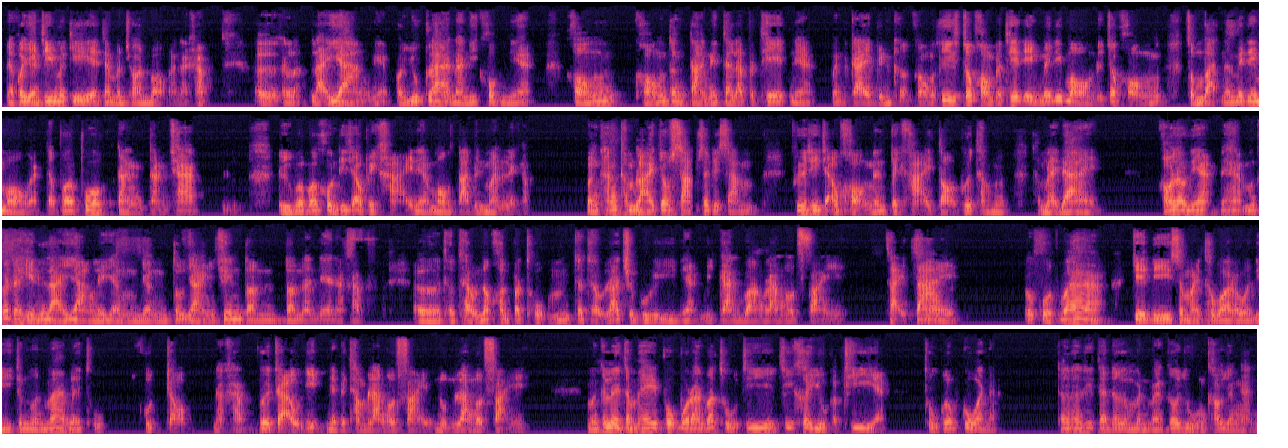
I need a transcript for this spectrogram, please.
แล้วก็อย่างที่เมื่อกี้อาจารย์บัญชรบอกอะนะครับ เออหลายอย่างเนี่ย พอยุคล่าอาณานิคมเนี่ย ของของต่างๆ ในแต่ละประเทศเนี่ยมันกลายเป็นของที่เจ้าของประเทศเองไม่ได้มอง หรือเจ้าของสมบัตินั้นไม่ได้มองอะแต่เพราะพวกต่างต่างชาติ หรือแบบว่าคนที่จะเอาไปขายเนี่ยมองตาเป็นมันเลยครับ บางครั้งทำร้ายเจ้าทรัพย์ซะด้วยซ้ำเพื่อที่จะเอาของนั้นไปขายต่อเพื่อทำทำรายได้ ของเหล่านี้นะฮะมันก็จะเห็นหลายอย่างเลยอย่างอย่างตัวอย่างอย่างเช่นตอนตอนนั้นเนี่ยนะครับเออแถวแถวนครปฐมแถวแถวราชบุรีเนี่ยมีการวางรางรถไฟสายใต้ ปรากฏว่าเจดีย์สมัยทวารวดีจำนวนมากเลยถูกขุดเจาะนะครับ เพื่อจะเอาอิฐเนี่ยไปทำรางรถไฟ หนุนรางรถไฟ มันก็เลยทำให้พวกโบราณวัตถุที่ที่เคยอยู่กับที่อะถูกรบกวนอะ ทั้งทั้งที่แต่เดิมมันมันก็อยู่ของเขาอย่างนั้น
